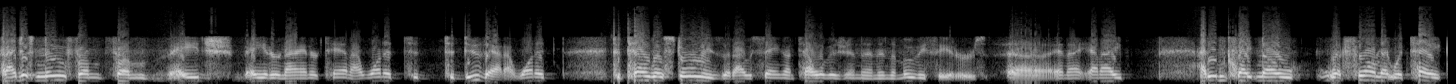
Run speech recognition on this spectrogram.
and I just knew from from age eight or nine or ten, I wanted to to do that. I wanted to tell those stories that I was seeing on television and in the movie theaters. Uh, and I and I I didn't quite know what form it would take.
